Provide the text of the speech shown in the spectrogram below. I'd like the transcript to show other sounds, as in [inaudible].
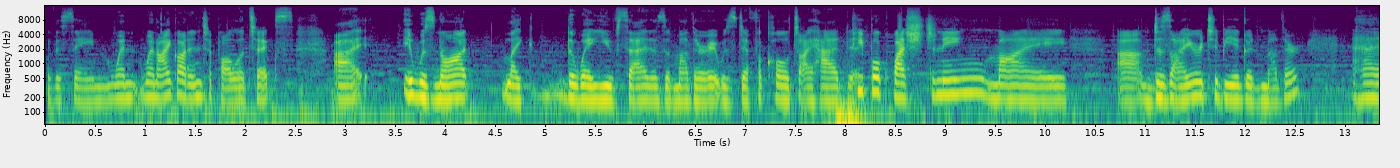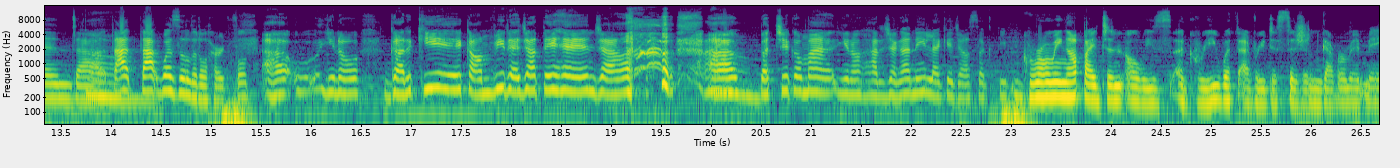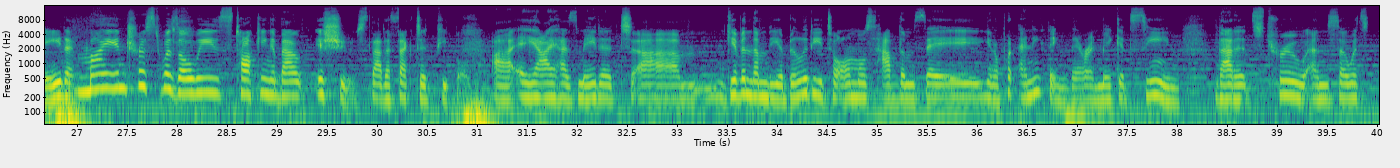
the same. When when I got into politics, uh, it was not like the way you've said as a mother. It was difficult. I had people questioning my um, desire to be a good mother and uh, oh. that that was a little hurtful. Uh, you know, घर के काम भी रह जाते हैं जहाँ [laughs] बच्चे को मैं you know हर जगह नहीं लेके जा सकती. Growing up, I didn't always agree with every decision government made. My interest was always talking about issues that affected people. Uh, AI has made it um, given them the ability to almost have them say you know put anything there and make it seem that it's true, and so it's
